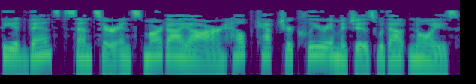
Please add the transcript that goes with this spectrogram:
The advanced sensor and smart IR help capture clear images without noise.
